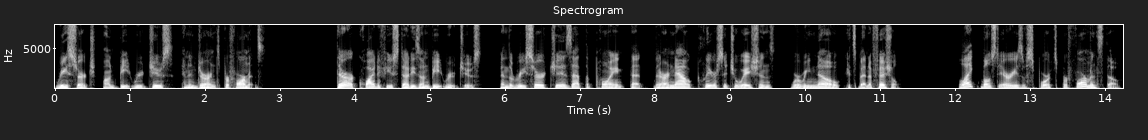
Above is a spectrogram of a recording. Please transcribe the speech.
Research on beetroot juice and endurance performance. There are quite a few studies on beetroot juice, and the research is at the point that there are now clear situations where we know it's beneficial. Like most areas of sports performance, though,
